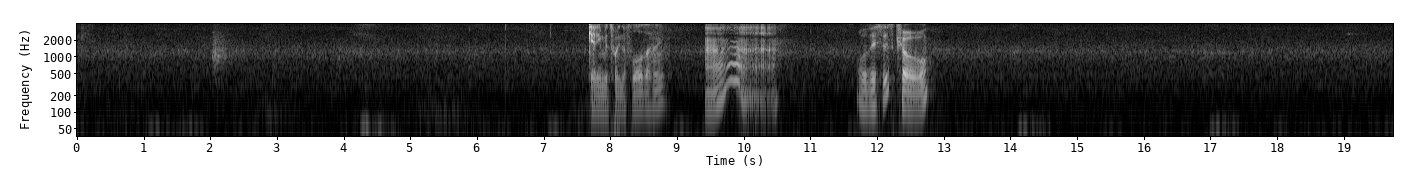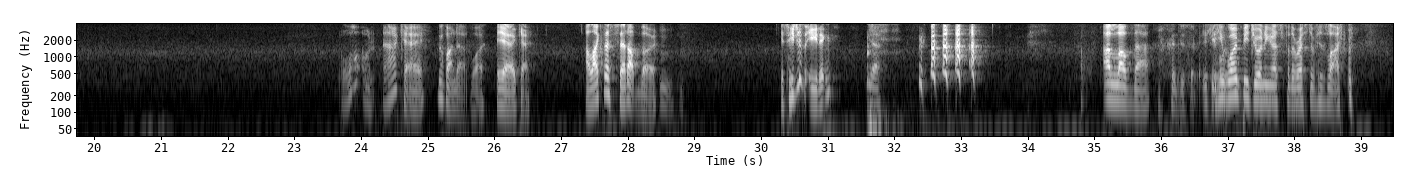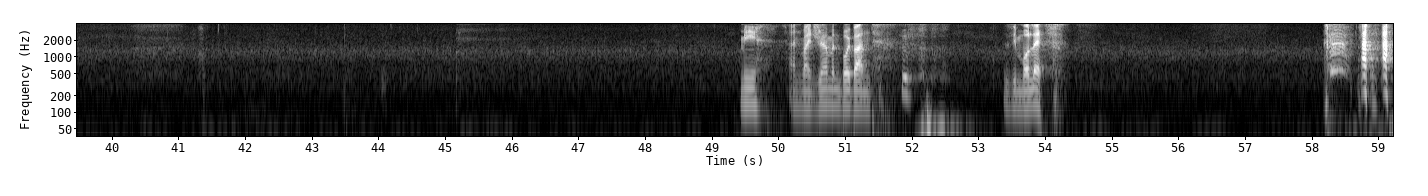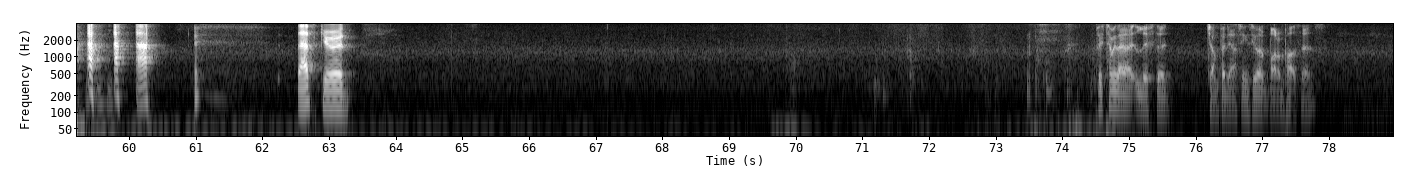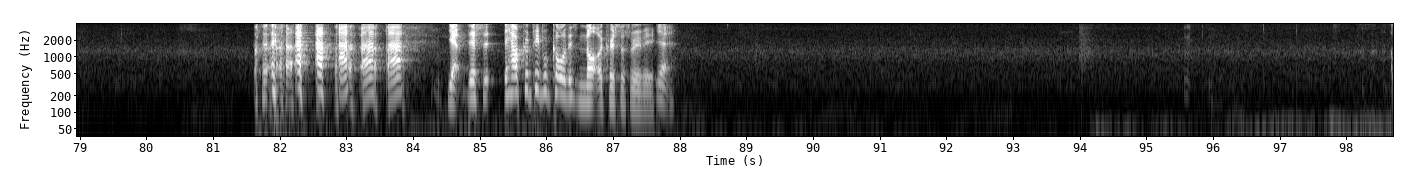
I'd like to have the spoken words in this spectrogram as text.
Getting between the floors, I think. Ah. Well, this is cool. What on? Okay. We'll find out why. Yeah, okay. I like the setup though. Mm. Is he just eating? Yeah. I love that. Just a, It's- He won't be joining us for the rest of his life. Me and my German boy band. the Mollets. That's good. Please tell me they like, lift the jumper down so you can see what the bottom part says. Yeah, this. How could people call this not a Christmas movie? yeah.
